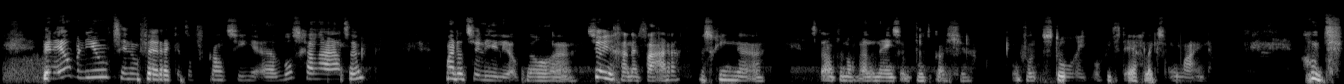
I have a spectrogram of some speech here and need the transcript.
ik ben heel benieuwd in hoeverre ik het op vakantie los ga laten. Maar dat zullen jullie ook wel uh, zul je gaan ervaren. Misschien uh, staat er nog wel ineens een podcastje of een story of iets dergelijks online. Goed,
